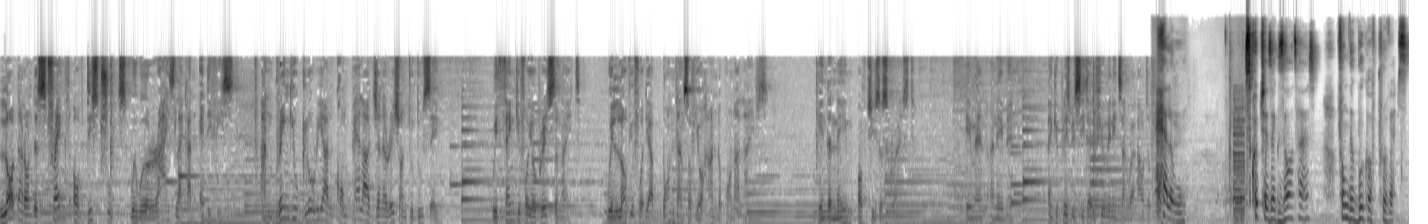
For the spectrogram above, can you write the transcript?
Lord, that on the strength of these truths, we will rise like an edifice and bring you glory and compel our generation to do same. We thank you for your grace tonight. We love you for the abundance of your hand upon our lives. In the name of Jesus Christ. Amen and amen. Thank you. Please be seated a few minutes and we're out of. Hello. Scriptures exhort us from the book of Proverbs.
